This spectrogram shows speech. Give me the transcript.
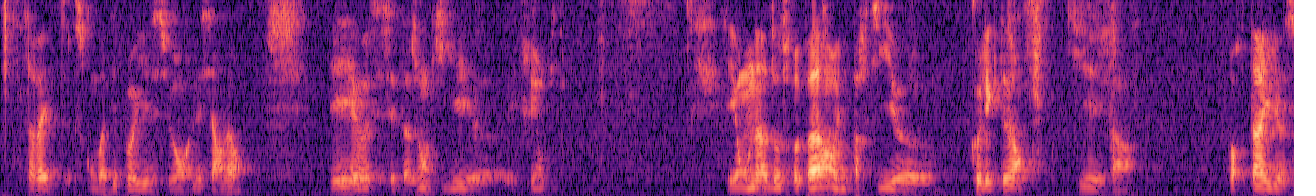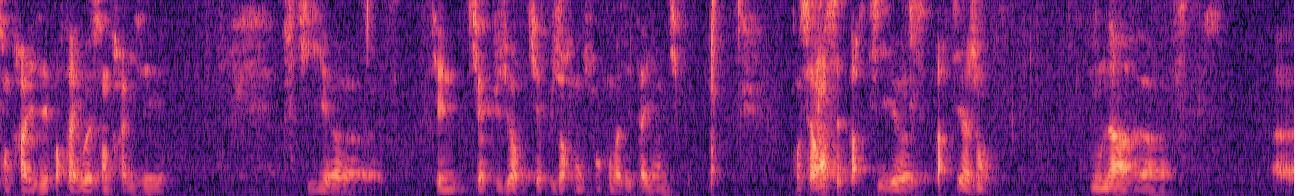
Ça va être ce qu'on va déployer sur les serveurs. Et c'est cet agent qui est écrit en Python. Et on a d'autre part une partie collecteur, qui est un portail centralisé, portail web centralisé, qui, euh, qui, a, plusieurs, fonctions qu'on va détailler un petit peu. Concernant cette partie, euh, agent, on a euh,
